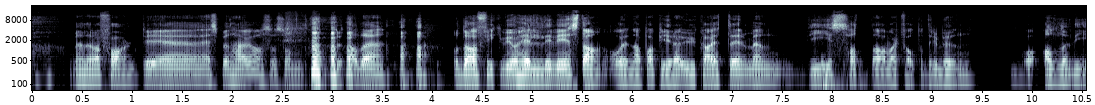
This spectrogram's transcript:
Men det var faren til Espen Haug altså, som fant ut av det. Og da fikk vi jo heldigvis da ordna papira uka etter, men de satt da i hvert fall på tribunen. Og alle de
